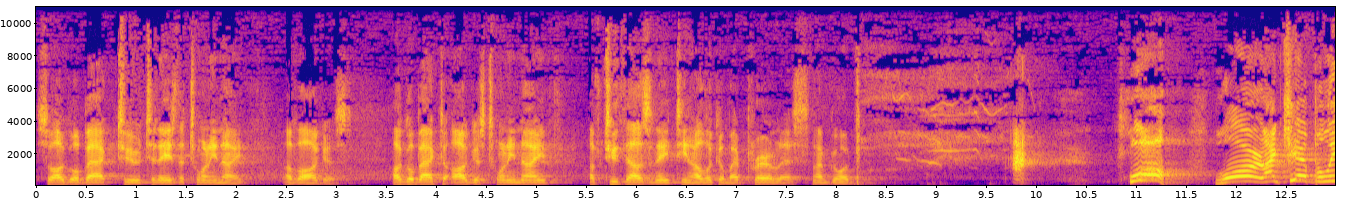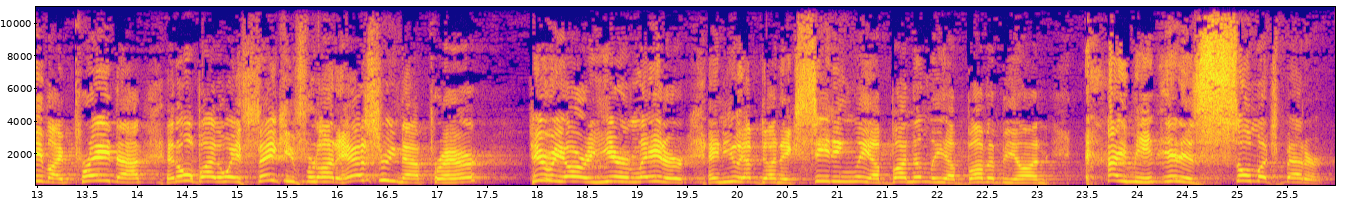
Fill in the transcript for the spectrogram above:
So I'll go back to today's the 29th of August. I'll go back to August 29th of 2018. I'll look at my prayer list and I'm going, whoa, Lord, I can't believe I prayed that. And oh, by the way, thank you for not answering that prayer. Here we are a year later and you have done exceedingly abundantly above and beyond. I mean, it is so much better.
